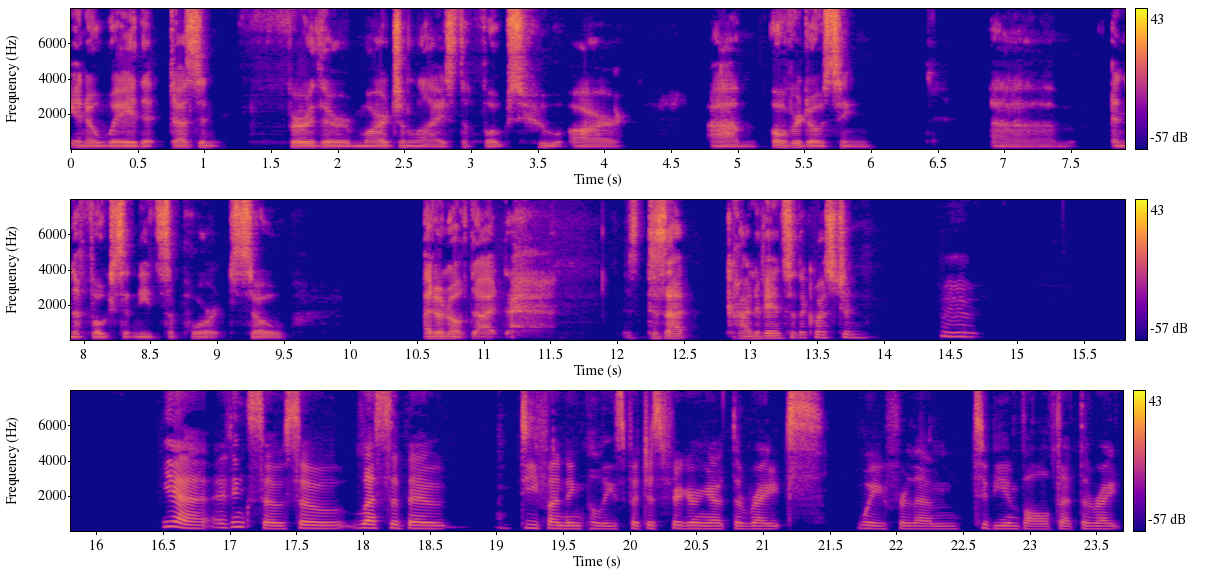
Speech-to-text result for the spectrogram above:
in a way that doesn't further marginalize the folks who are um, overdosing um, and the folks that need support. So I don't know if that does that kind of answer the question. Mm-hmm. Yeah, I think so. So less about defunding police, but just figuring out the right way for them to be involved at the right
